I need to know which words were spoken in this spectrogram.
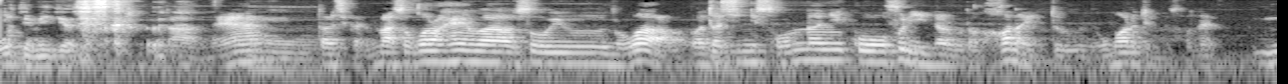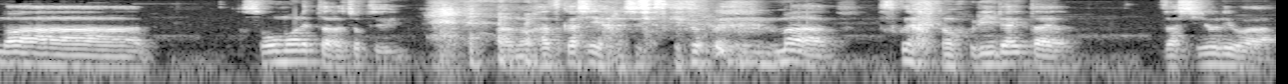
大手メディアですから。まあね、うん確かに。まあそこら辺はそういうのは私にそんなにこう不利になることは書かないというふうに思われてるんですかね。まあ、そう思われたらちょっと、あの、恥ずかしい話ですけど、まあ、少なくともフリーライター、雑誌よりは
